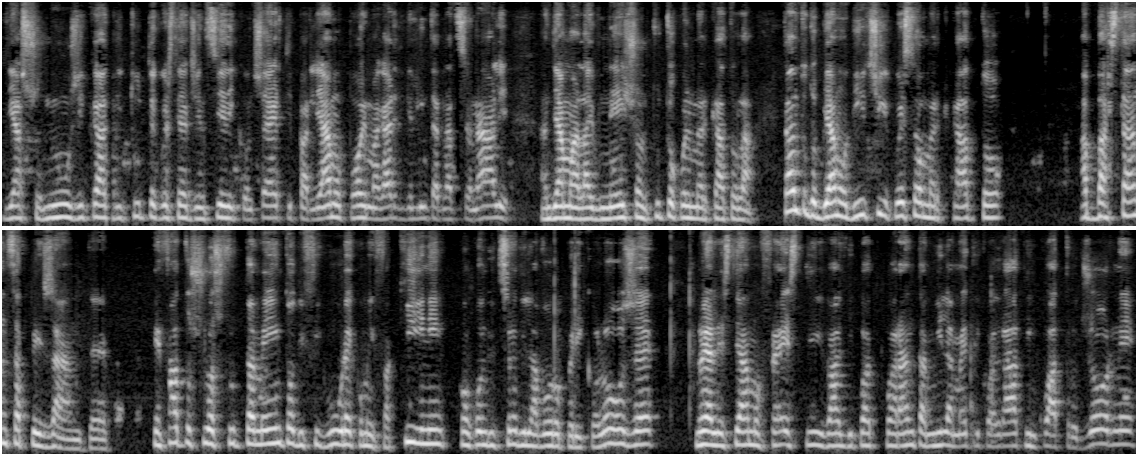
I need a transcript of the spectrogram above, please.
di Asso Musica, di tutte queste agenzie di concerti, parliamo poi magari degli internazionali, andiamo a Live Nation, tutto quel mercato là. Tanto dobbiamo dirci che questo è un mercato abbastanza pesante, che è fatto sullo sfruttamento di figure come i facchini, con condizioni di lavoro pericolose. Noi allestiamo festival di 40.000 metri quadrati in quattro giorni,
